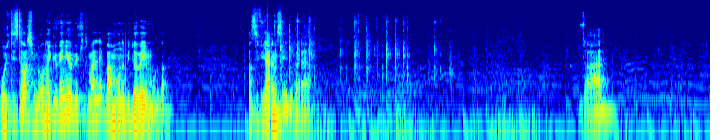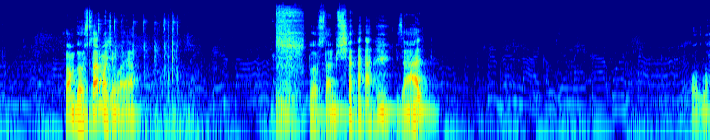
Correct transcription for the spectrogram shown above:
Ultisi var şimdi ona güveniyor büyük ihtimalle. Ben bunu bir döveyim burada. Pasif gelmeseydi be. Güzel. Şu an burstler mi acaba ya? Burstlermiş. Güzel. Allah.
